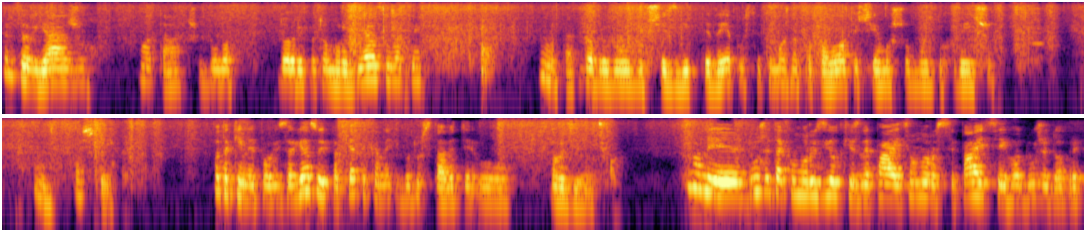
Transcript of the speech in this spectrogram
Тепер зав'яжу. Отак, щоб було добре потім розв'язувати. Ну, так, добре воздух ще звідти випустити, можна проколоти чимось, щоб воздух вийшов. Бачите як. Отакими повізав'язую пакетиками і буду ставити у морозилочку. Ну, не дуже так у морозилки злипається, воно розсипається, його дуже добре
